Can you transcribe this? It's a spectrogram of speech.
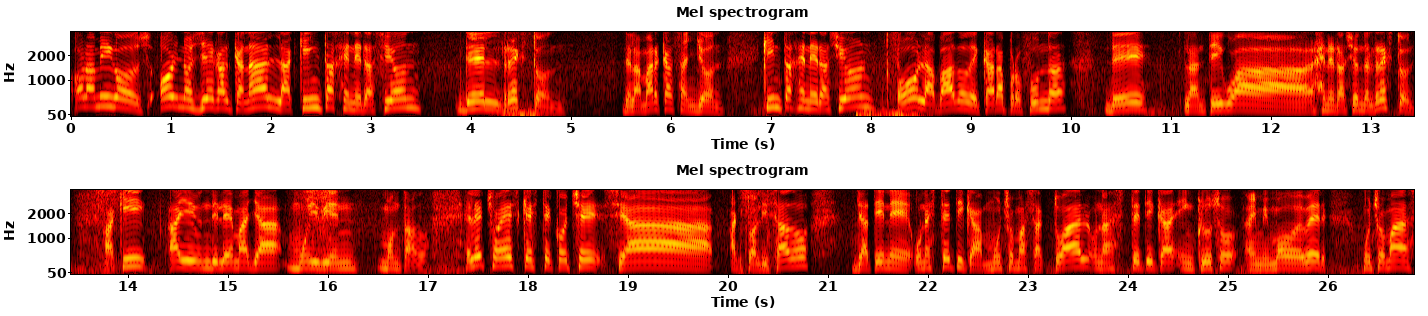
Hola amigos, hoy nos llega al canal la quinta generación del Rexton de la marca San John. Quinta generación o lavado de cara profunda de la antigua generación del Rexton. Aquí hay un dilema ya muy bien montado. El hecho es que este coche se ha actualizado, ya tiene una estética mucho más actual, una estética incluso, en mi modo de ver, mucho más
